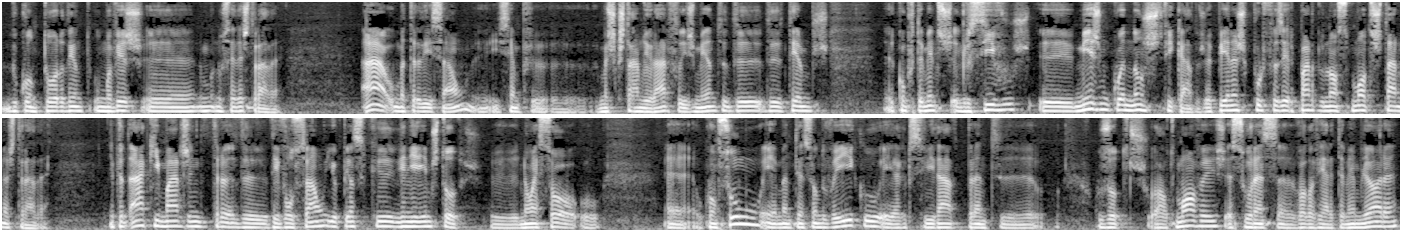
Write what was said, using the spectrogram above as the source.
do condutor dentro, uma vez no seio da estrada há uma tradição, e sempre, eh, mas que está a melhorar, felizmente, de, de termos eh, comportamentos agressivos, eh, mesmo quando não justificados, apenas por fazer parte do nosso modo de estar na estrada. E, portanto, há aqui margem de, de, de, evolução e eu penso que ganharíamos todos. Não é só o, o consumo, é a manutenção do veículo, é a agressividade perante os outros automóveis, a segurança rodoviária também melhora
